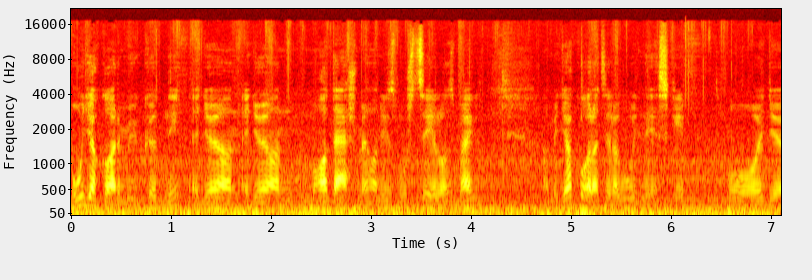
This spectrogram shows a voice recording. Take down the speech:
úgy akar működni, egy olyan, egy olyan hatásmechanizmus céloz meg, ami gyakorlatilag úgy néz ki, hogy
